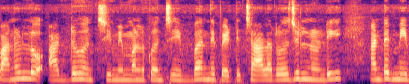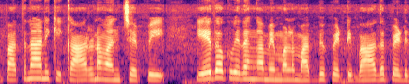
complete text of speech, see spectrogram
పనుల్లో అడ్డు వచ్చి మిమ్మల్ని కొంచెం ఇబ్బంది పెట్టి చాలా రోజుల నుండి అంటే మీ పతనానికి కారణం అని చెప్పి ఏదో ఒక విధంగా మిమ్మల్ని మభ్యపెట్టి బాధ పెట్టి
